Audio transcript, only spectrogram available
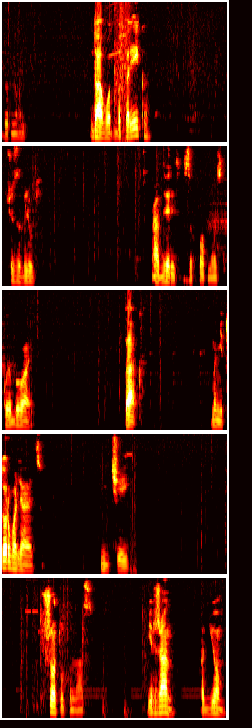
дурной. Да, вот батарейка. Что за глюки? А, дверь захлопнулась. Такое бывает. Так. Монитор валяется. Ничей. Что тут у нас? Ержан, подъем.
